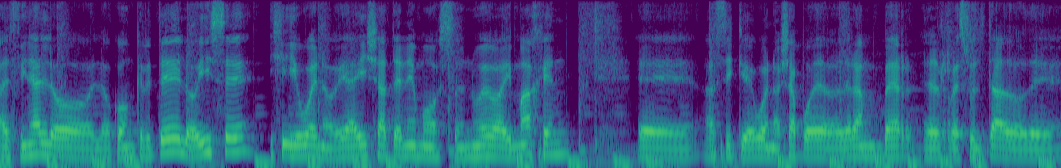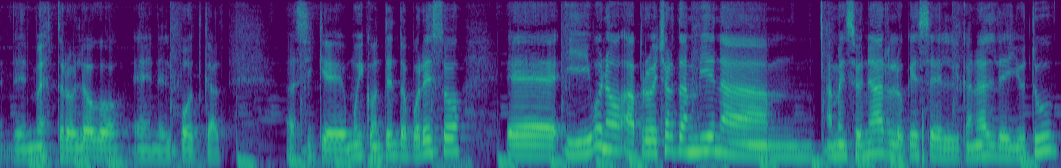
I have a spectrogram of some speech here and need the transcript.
al final lo, concreté, lo hice y bueno, ahí ya tenemos nueva imagen. Eh, así que bueno, ya podrán ver el resultado de, nuestro logo en el podcast. Así que muy contento por eso. Eh, y bueno, aprovechar también a, mencionar lo que es el canal de YouTube,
